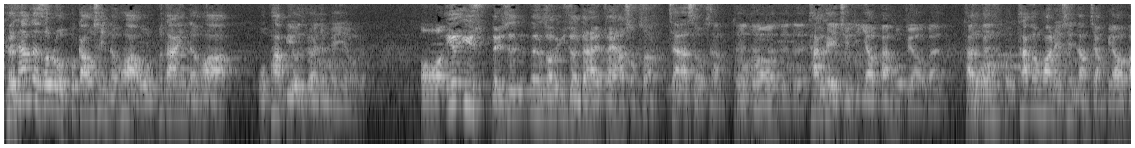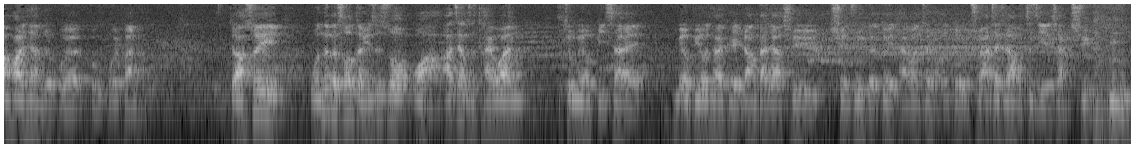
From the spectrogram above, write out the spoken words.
可是他那时候如果不高兴的话，我不答应的话，我怕 BOTY 就没有了，哦，因为预等于是那个时候预算在在他手上。在他手上。对对哦对对对，他可以决定要办或不要办。他跟哇他跟花莲县长讲不要办，花莲县长就不会不不会办了。对啊，所以我那个时候等于是说，哇啊这样子台湾就没有比赛，没有 BOTY 可以让大家去选出一个对台湾最好的队伍去啊，再加上我自己也想去嗯，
